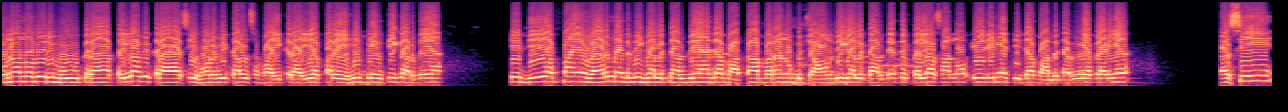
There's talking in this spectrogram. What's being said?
ਉਹਨਾਂ ਨੂੰ ਵੀ ਰਿਮੂਵ ਕਰਾਇਆ, ਪਹਿਲਾਂ ਵੀ ਕਰਾਇਆ ਸੀ, ਹੁਣ ਵੀ ਕੱਲ ਸਫ਼ਾਈ ਕਰਾਈ ਆ, ਪਰ ਇਹੀ ਬੇਨਤੀ ਕਰਦੇ ਆ ਕਿ ਜੇ ਆਪਾਂ এনवायरमेंट ਦੀ ਗੱਲ ਕਰਦੇ ਆ ਜਾਂ ਵਾਤਾਵਰਣ ਨੂੰ ਬਚਾਉਣ ਦੀ ਗੱਲ ਕਰਦੇ ਆ, ਤੇ ਪਹਿਲਾਂ ਸਾਨੂੰ ਇਹ ਜਿਹੜੀਆਂ ਚੀਜ਼ਾਂ ਬੰਦ ਕਰਨੀਆਂ ਪੈਣੀਆਂ। ਅਸੀਂ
